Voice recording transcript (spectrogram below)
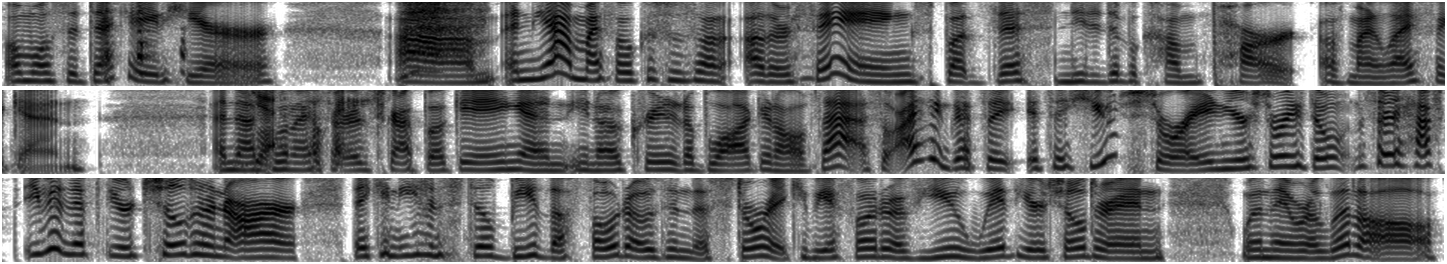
almost a decade here." Um, and yeah, my focus was on other things, but this needed to become part of my life again and that's yes, when I okay. started scrapbooking and you know created a blog and all of that. So I think that's a it's a huge story, and your stories don't necessarily have to, even if your children are they can even still be the photos in the story. It could be a photo of you with your children when they were little,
